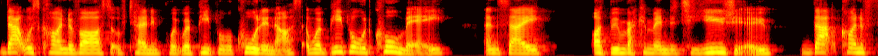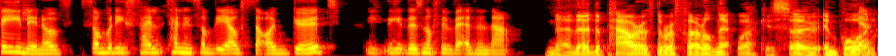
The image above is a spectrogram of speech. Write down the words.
that was kind of our sort of turning point where people were calling us. And when people would call me and say, I've been recommended to use you, that kind of feeling of somebody telling somebody else that I'm good, you, you, there's nothing better than that. No, the the power of the referral network is so important,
